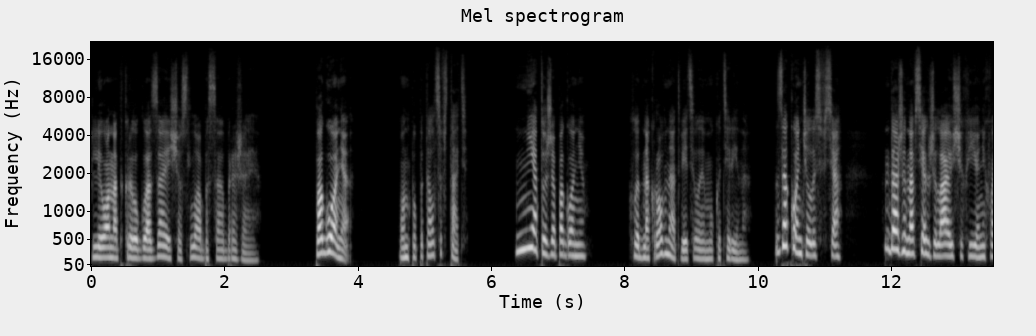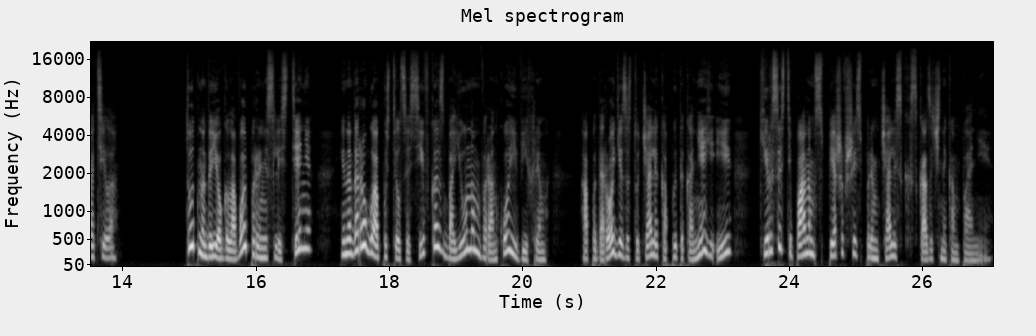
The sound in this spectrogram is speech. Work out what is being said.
Леон открыл глаза, еще слабо соображая. Погоня. Он попытался встать. Нет уже погони, хладнокровно ответила ему Катерина. Закончилась вся. Даже на всех желающих ее не хватило. Тут над ее головой пронеслись тени, и на дорогу опустился Сивка с баюном, воронкой и вихрем, а по дороге застучали копыта коней, и Кир со Степаном, спешившись, примчались к сказочной компании.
